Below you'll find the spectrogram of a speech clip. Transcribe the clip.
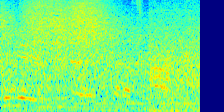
고려의 문제가 있다 같은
